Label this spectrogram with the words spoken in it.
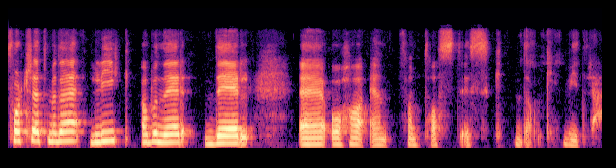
Fortsett med det. Lik, abonner, del, uh, og ha en fantastisk dag videre.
